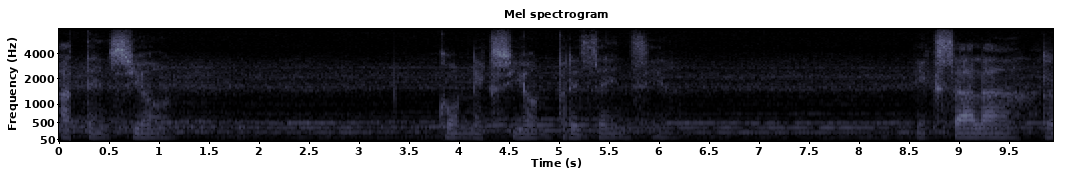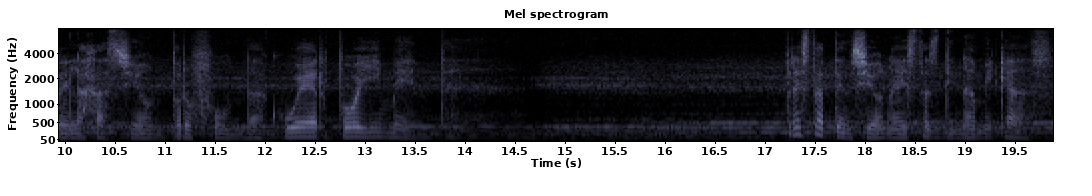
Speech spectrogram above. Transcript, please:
atención, conexión, presencia. Exhala relajación profunda, cuerpo y mente. Presta atención a estas dinámicas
